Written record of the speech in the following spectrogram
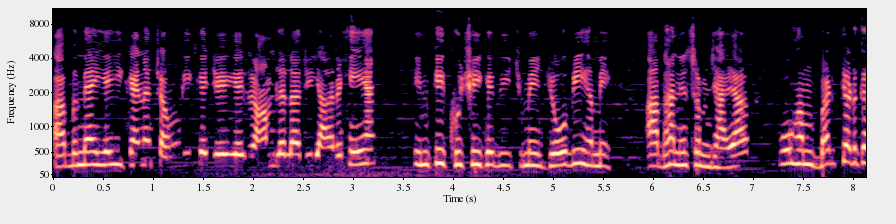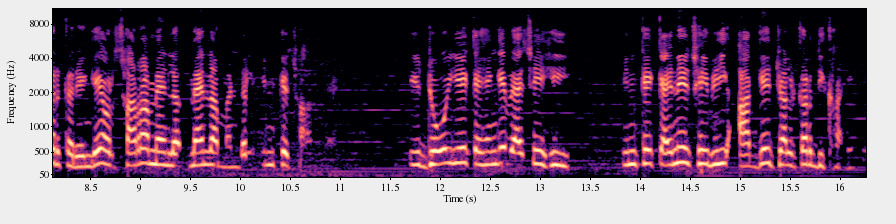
अब मैं यही कहना चाहूँगी कि जो ये रामलला जी आ रहे हैं, इनकी खुशी के बीच में जो भी हमें आभा ने समझाया, वो हम बढ़ चढ़ कर करेंगे और सारा महिला महिला मंडल इनके साथ है। जो ये कहेंगे, वैसे ही इनके कहने से भी आगे चलकर दिखाएँगे।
